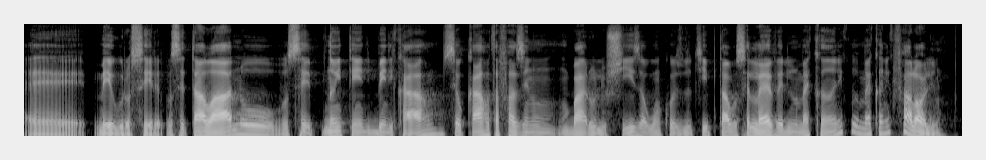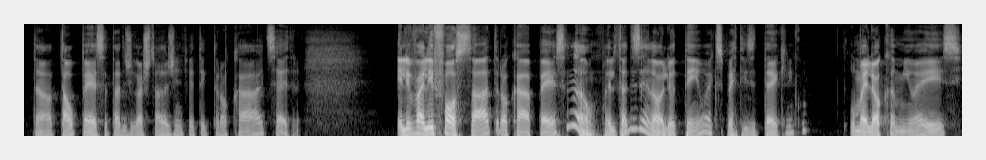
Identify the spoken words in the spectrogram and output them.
é, meio grosseira. Você está lá no, você não entende bem de carro, seu carro está fazendo um, um, barulho X, alguma coisa do tipo, tá? Você leva ele no mecânico, e o mecânico fala, olha, tá, tal peça está desgastada, a gente vai ter que trocar, etc. Ele vai lhe forçar a trocar a peça? Não. Ele está dizendo, olha, eu tenho expertise técnico, o melhor caminho é esse,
